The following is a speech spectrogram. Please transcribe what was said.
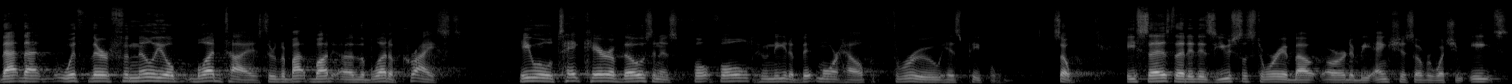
That, that with their familial blood ties, through the, uh, the blood of Christ, he will take care of those in his fold who need a bit more help through his people. So, he says that it is useless to worry about or to be anxious over what you eat.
